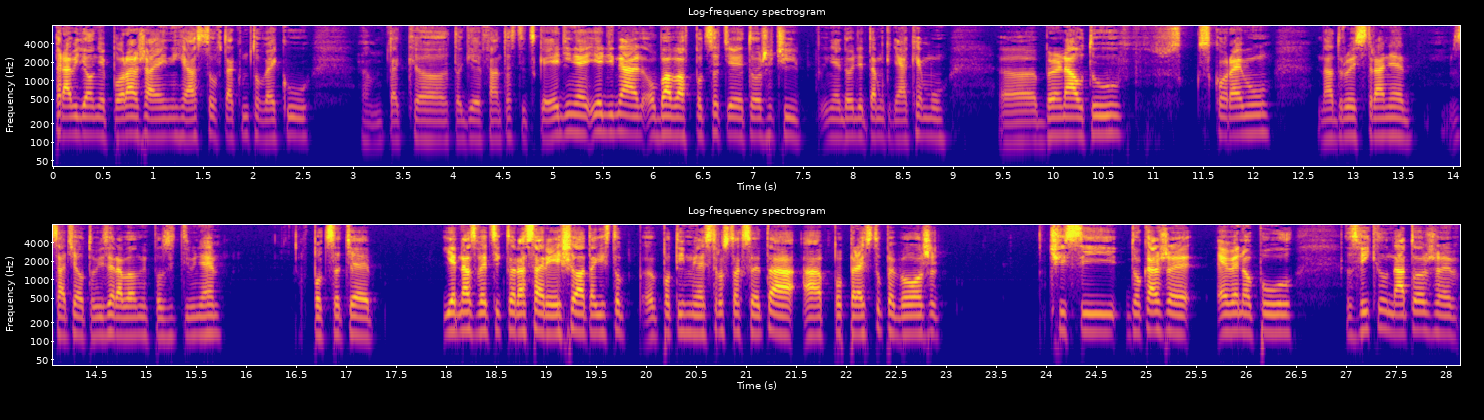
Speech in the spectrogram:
pravidelne poráža iných jazdcov v takomto veku, um, tak, uh, tak je fantastické. Jediné, jediná obava v podstate je to, že či nedojde tam k nejakému uh, burnoutu skorému. Na druhej strane zatiaľ to vyzerá veľmi pozitívne. V podstate jedna z vecí, ktorá sa riešila takisto e, po tých miestrovstvách sveta a po prestupe bolo, že či si dokáže Evenepoel zvyknúť na to, že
